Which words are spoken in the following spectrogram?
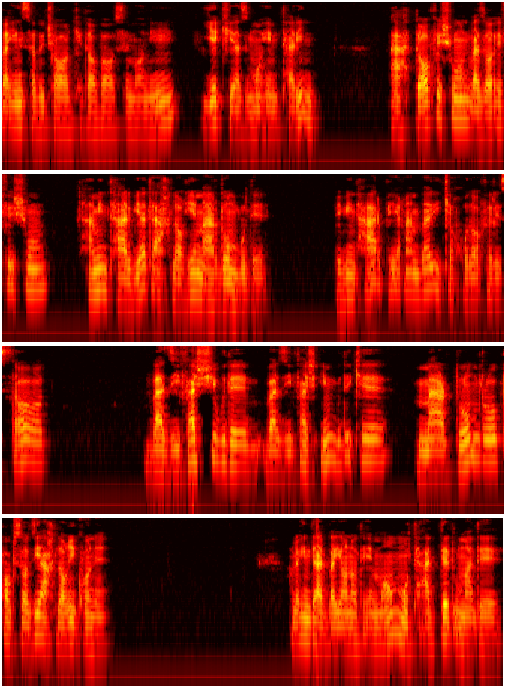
و این 104 کتاب آسمانی یکی از مهمترین اهدافشون وظایفشون همین تربیت اخلاقی مردم بوده. ببین هر پیغمبری که خدا فرستاد وظیفش چی بوده؟ وظیفش این بوده که مردم رو پاکسازی اخلاقی کنه. حالا این در بیانات امام متعدد اومده.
